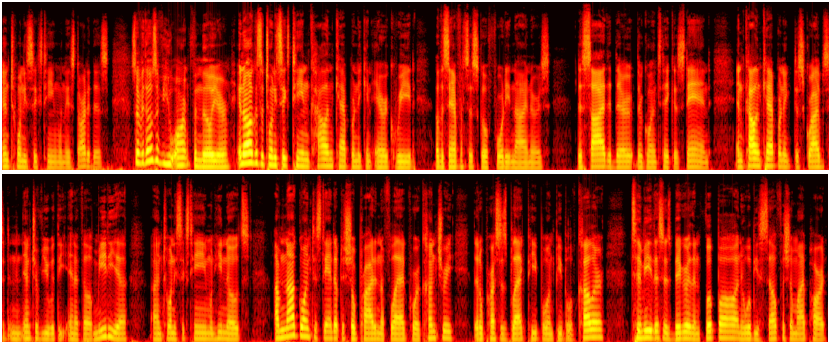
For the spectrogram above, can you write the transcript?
in 2016 when they started this. So, for those of you who aren't familiar, in August of 2016, Colin Kaepernick and Eric Reid of the San Francisco 49ers decide that they're they're going to take a stand. And Colin Kaepernick describes it in an interview with the NFL media uh, in 2016 when he notes, "I'm not going to stand up to show pride in a flag for a country that oppresses black people and people of color. To me, this is bigger than football, and it will be selfish on my part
